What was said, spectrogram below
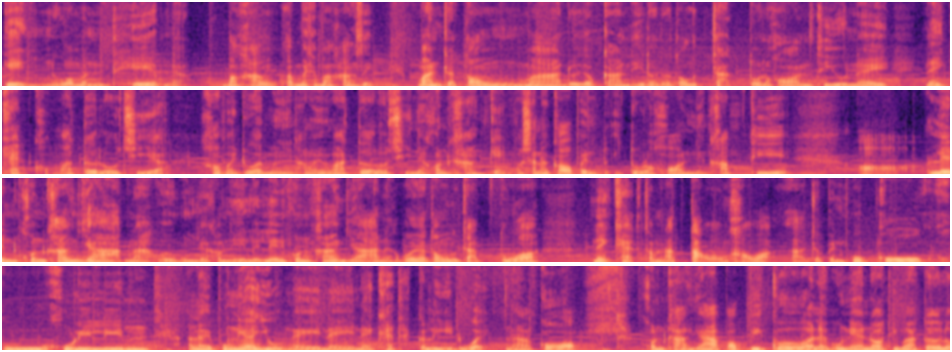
เก่งหรือว่ามันเทพเนี่ยบางครั้งไม่ใช่บางครั้งสิ มันจะต้องมาด้วยกับการที่เราจะต้องจัดตัวละครที่อยู่ในในแคทของมาสเตอร์โรชิเข้าไปด้วยมันทำให้มาสเตอร์โรชิเนี่ยค่อนข้างเก่ง เพราะฉะนั้นก็เป็นอีกตัวละครหนึ่งครับที่ เล่นค่อนข้างยากนะเออผมจะคำนี้เลยเล่นค่อนข้างยากนะครับเพราะจะต้องจัดตัวในแคทสำนักเต่าของเขาอะอาจจะเป็นพวกโกคูคูริลิน อะไรพวกนี้อยู่ในในในแคตตากรีด้วยนะก็ค่อนข้างยากป๊อปปี้เกิร์อะไรพวกนี้นาะที่มาเตอร์โร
